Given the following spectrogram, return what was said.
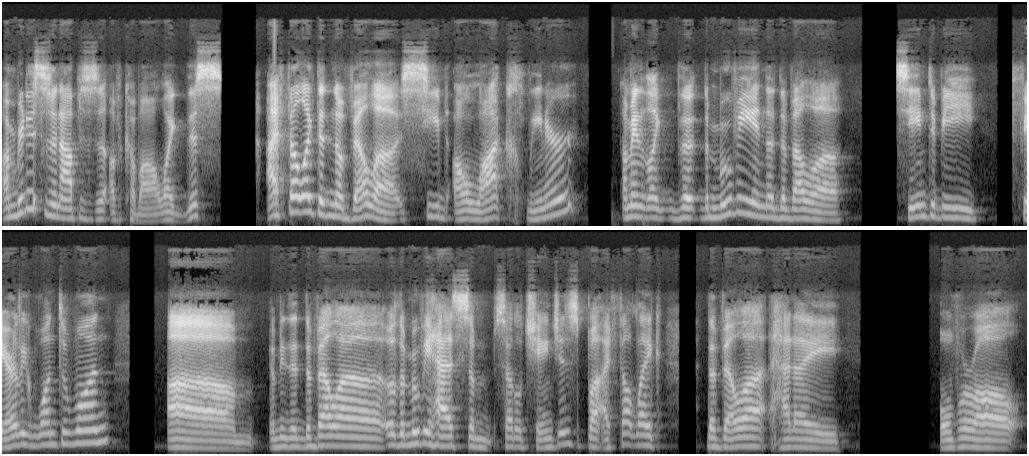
I'm reading the synopsis of Cabal. Like this I felt like the novella seemed a lot cleaner. I mean, like the the movie and the novella seemed to be fairly one to one. Um, I mean, the novella, or the movie has some subtle changes, but I felt like the novella had a overall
